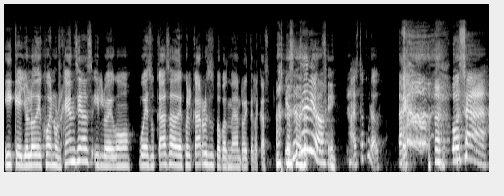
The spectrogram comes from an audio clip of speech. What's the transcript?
Y que yo lo dejo en urgencias y luego voy a su casa, dejo el carro y sus papás me dan raite a la casa. ¿Es en serio? Sí. Ah, está curado. o sea.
